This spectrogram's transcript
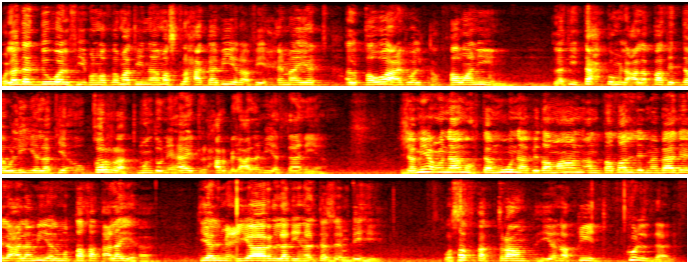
ولدى الدول في منظمتنا مصلحة كبيرة في حماية القواعد والقوانين التي تحكم العلاقات الدولية التي أقرت منذ نهاية الحرب العالمية الثانية. جميعنا مهتمون بضمان أن تظل المبادئ العالمية المتفق عليها هي المعيار الذي نلتزم به. وصفقة ترامب هي نقيض كل ذلك.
